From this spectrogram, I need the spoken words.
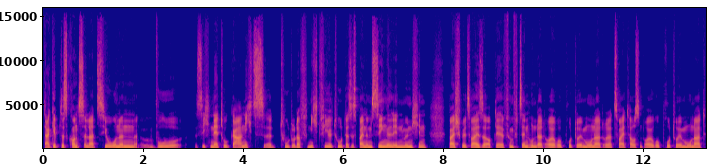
da gibt es Konstellationen, wo sich netto gar nichts äh, tut oder nicht viel tut. Das ist bei einem Single in München beispielsweise, ob der 1500 Euro brutto im Monat oder 2000 Euro brutto im Monat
